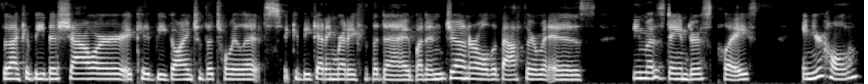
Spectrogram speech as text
So that could be the shower, it could be going to the toilet, it could be getting ready for the day. But in general, the bathroom is the most dangerous place in your home.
